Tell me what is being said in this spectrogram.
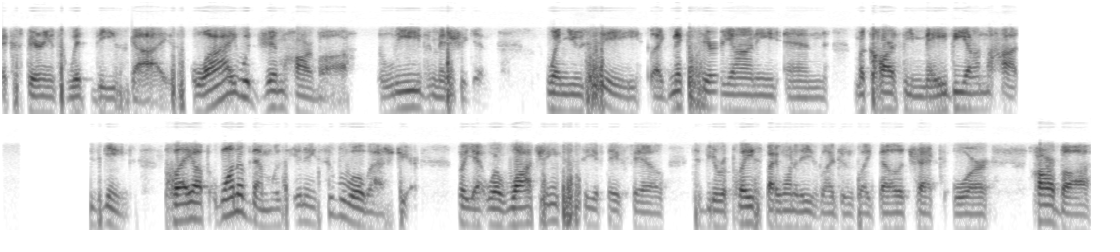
experience with these guys. Why would Jim Harbaugh leave Michigan when you see like Nick Sirianni and McCarthy may be on the hot games? Play up. One of them was in a Super Bowl last year, but yet we're watching to see if they fail to be replaced by one of these legends like Belichick or Harbaugh.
